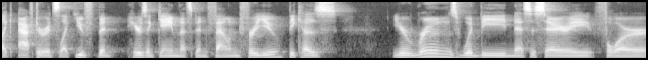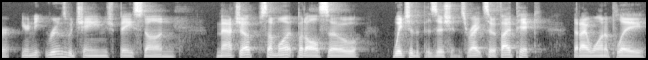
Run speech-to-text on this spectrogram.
like after it's like you've been here's a game that's been found for you because your runes would be necessary for your runes would change based on matchup somewhat, but also which of the positions, right? So if I pick that I want to play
